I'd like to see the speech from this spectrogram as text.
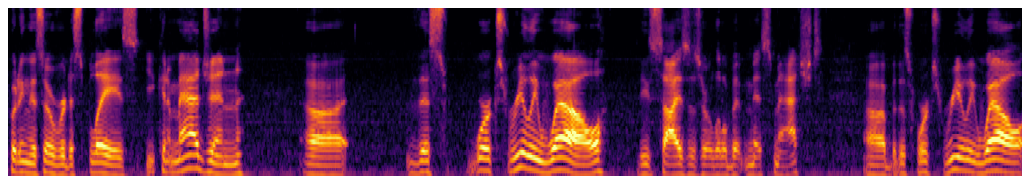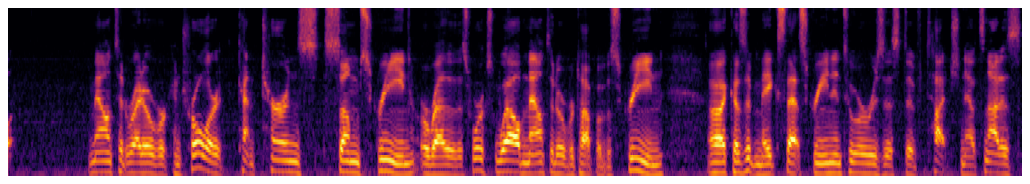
putting this over displays, you can imagine uh, this works really well. These sizes are a little bit mismatched, uh, but this works really well mounted right over a controller. It kind of turns some screen, or rather this works well mounted over top of a screen because uh, it makes that screen into a resistive touch. Now it's not as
